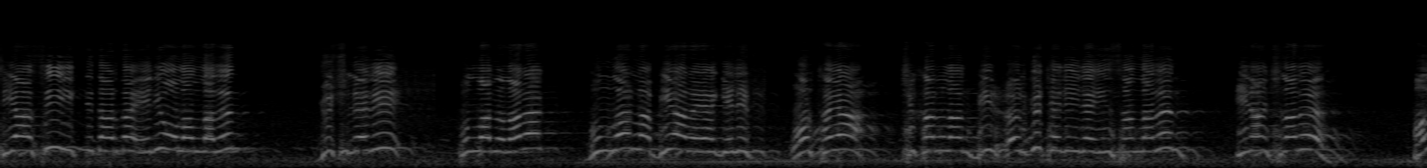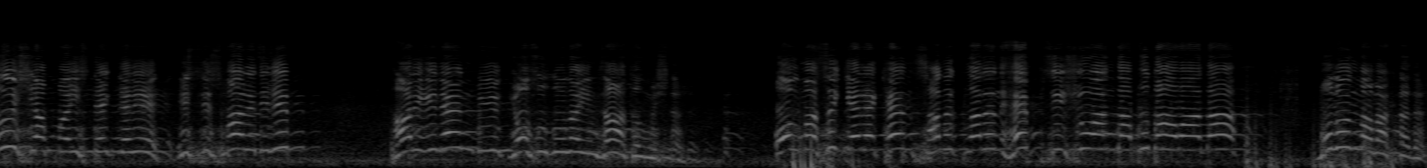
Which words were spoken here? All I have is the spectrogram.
siyasi iktidarda eli olanların güçleri kullanılarak bunlarla bir araya gelip ortaya çıkarılan bir örgüt eliyle insanların inançları, bağış yapma istekleri istismar edilip tarihin en büyük yolsuzluğuna imza atılmıştır. Olması gereken sanıkların hepsi şu anda bu davada bulunmamaktadır.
